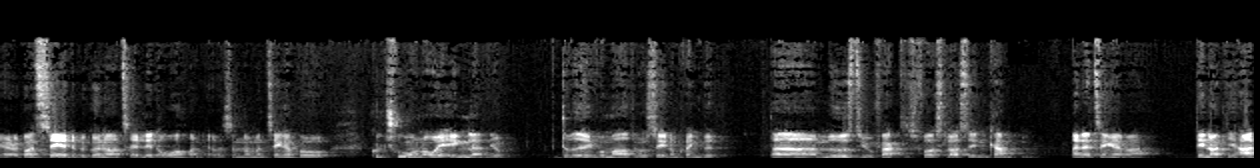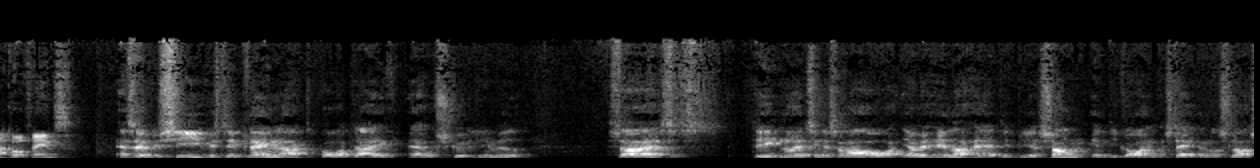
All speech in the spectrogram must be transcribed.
jeg kan da godt se, at det begynder at tage lidt overhånd, altså, når man tænker på kulturen over i England, jo, det ved jeg ikke, hvor meget du har set omkring det, der mødes de jo faktisk for at slås inden kampen, og der tænker jeg bare, det er nok de hardcore fans, Altså jeg vil sige, hvis det er planlagt, hvor der ikke er uskyldige med, så er så, det er ikke noget, jeg tænker så meget over. Jeg vil hellere have, at det bliver sådan, end de går ind på stadion og slås,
